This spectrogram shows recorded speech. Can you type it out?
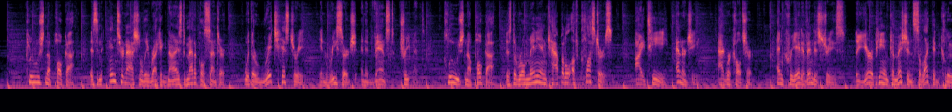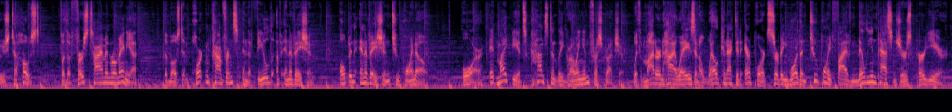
Cluj-Napoca is an internationally recognized medical center with a rich history in research and advanced treatment. Cluj-Napoca is the Romanian capital of clusters, IT, energy, agriculture, and creative industries. The European Commission selected Cluj to host for the first time in Romania, the most important conference in the field of innovation, Open Innovation 2.0. Or it might be its constantly growing infrastructure, with modern highways and a well connected airport serving more than 2.5 million passengers per year.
